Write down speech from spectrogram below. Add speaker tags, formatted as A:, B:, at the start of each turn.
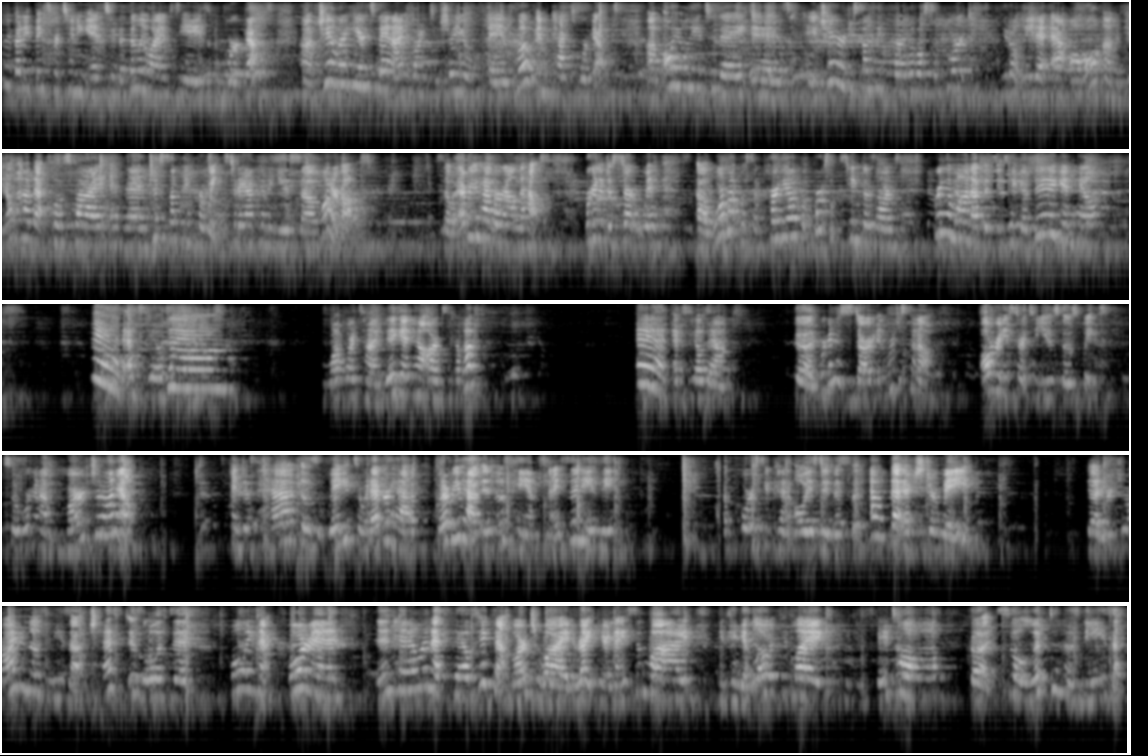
A: everybody. Thanks for tuning in to the Findlay YMCA's workouts. Um, Chandler here today, and I'm going to show you a low impact workout. Um, all you'll need today is a chair, just something for a little support. You don't need it at all um, if you don't have that close by, and then just something for weights. Today I'm going to use some water bottles. So whatever you have around the house. We're going to just start with a warm up with some cardio, but first let's take those arms, bring them on up as you take a big inhale and exhale down. One more time. Big inhale, arms come up. And exhale down. Good. We're going to start, and we're just going to already start to use those weights. So we're going to march it on out and just have those weights or whatever have whatever you have in those hands, nice and easy. Of course, you can always do this without that extra weight. Good. We're driving those knees up. Chest is lifted. Pulling that core in. Inhale and exhale. Take that march wide right here. Nice and wide. You can get low if you'd like. You can stay tall. Good. So lifting those knees up.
